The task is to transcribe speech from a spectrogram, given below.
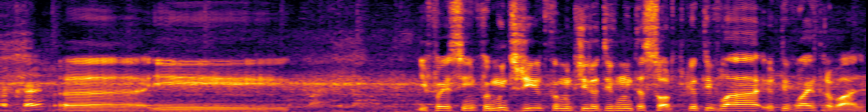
Ok. Uh, e e foi assim, foi muito giro, foi muito giro, eu tive muita sorte, porque eu estive lá, eu estive lá em trabalho.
